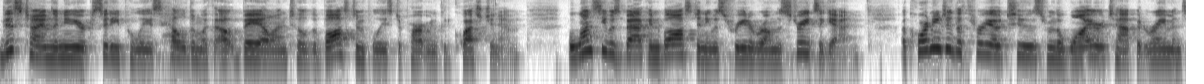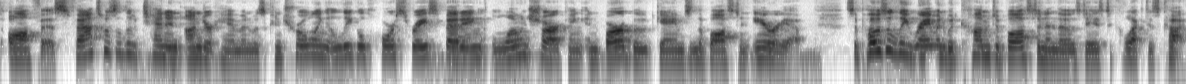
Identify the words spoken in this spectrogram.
This time, the New York City police held him without bail until the Boston Police Department could question him. But once he was back in Boston, he was free to roam the streets again. According to the 302s from the wiretap at Raymond's office, Fats was a lieutenant under him and was controlling illegal horse race betting, loan sharking, and bar boot games in the Boston area. Supposedly, Raymond would come to Boston in those days to collect his cut.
